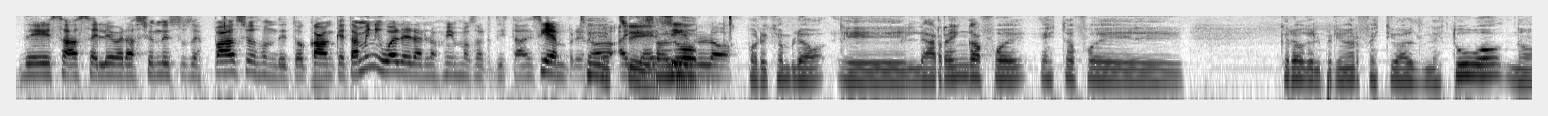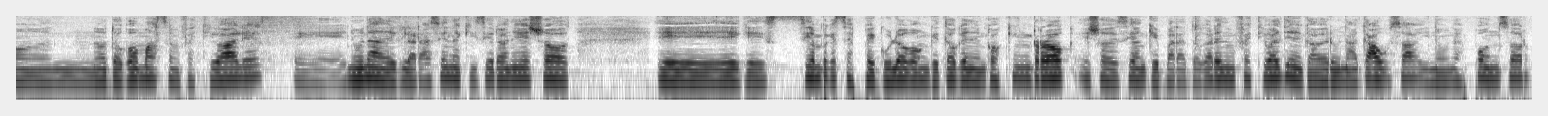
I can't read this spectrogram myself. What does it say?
de esa celebración de esos espacios donde tocaban, que también igual eran los mismos artistas de siempre, ¿no? Hay que decirlo. Por ejemplo, eh, La Renga fue, esto fue creo que el primer festival donde estuvo, no, no tocó más en festivales. Eh, en unas declaraciones que hicieron ellos, eh, que siempre que se especuló con que toquen en Cosquín Rock, ellos decían que para tocar en un festival tiene que haber una causa y no un sponsor.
